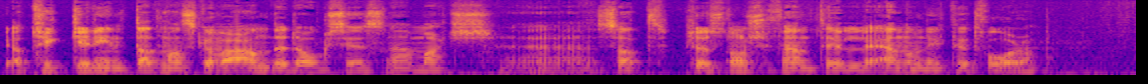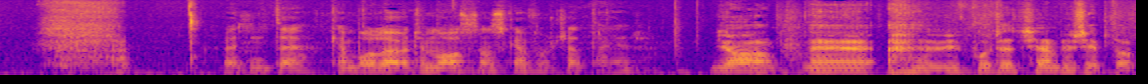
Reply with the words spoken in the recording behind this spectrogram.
jag tycker inte att man ska vara underdogs i en sån här match. Eh, så att plus 0,25 till 1,92 då. Vet inte, kan bolla över till Masen så kan fortsätta kanske. Ja, eh, vi fortsätter Championship då.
